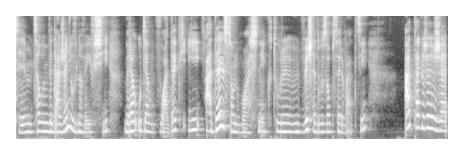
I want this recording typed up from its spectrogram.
tym całym wydarzeniu w Nowej Wsi brał udział Władek i Adelson właśnie, który wyszedł z obserwacji, a także, że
